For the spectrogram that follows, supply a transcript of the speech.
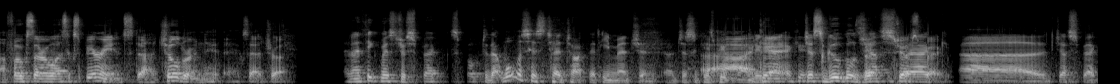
uh, folks that are less experienced, uh, children, et cetera. And I think Mr. Speck spoke to that. What was his TED talk that he mentioned? Uh, just in case people Uh, want to do that. Just Google Jeff Jeff Speck. Speck. Uh, Jeff Speck.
